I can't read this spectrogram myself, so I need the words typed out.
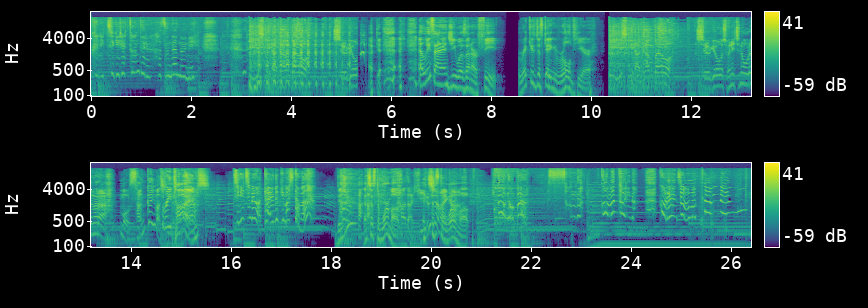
くにちぎれ飛んでるはずなのになくなったよ修行 Okay. At least Angie was on her feet. Rick is just getting rolled here. 意識なくなったよ修行初日の俺ならもう3回は死んで Three るな times? 1日目は耐え抜きましたわ Did you? That's just a warm up. まだ昼 It's じ just ゃな a い warm か up. この分そんなごたいなこれ以上は勘弁をなんで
